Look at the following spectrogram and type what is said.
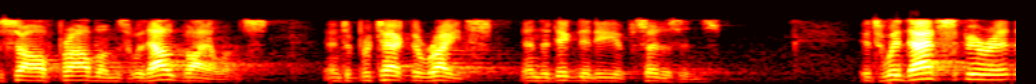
to solve problems without violence and to protect the rights and the dignity of citizens. It's with that spirit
